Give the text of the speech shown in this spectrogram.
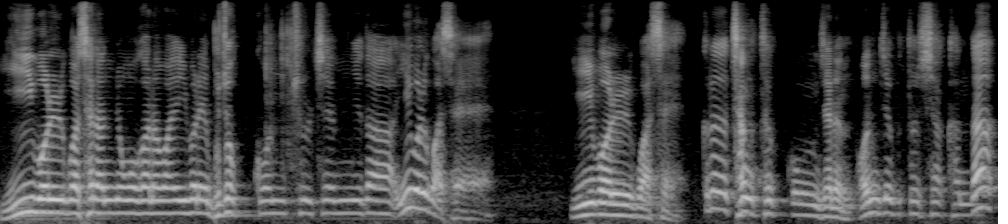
이월과 세란 용어가 나와요. 이번에 무조건 출제입니다. 이월과세. 이월과세. 그래서 장특공제는 언제부터 시작한다?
